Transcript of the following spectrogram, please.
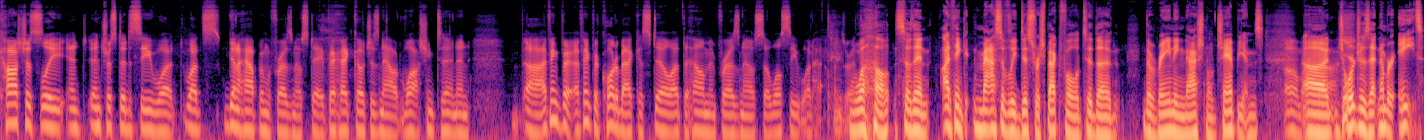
cautiously in, interested to see what, what's going to happen with Fresno State. Their head coach is now at Washington, and uh, I think their, I think their quarterback is still at the helm in Fresno. So we'll see what happens. Right Well, so then I think massively disrespectful to the the reigning national champions. Oh my uh, gosh. Georgia's at number eight.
